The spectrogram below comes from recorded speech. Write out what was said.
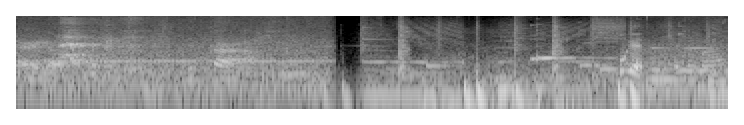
There you go. 고개 잠깐만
